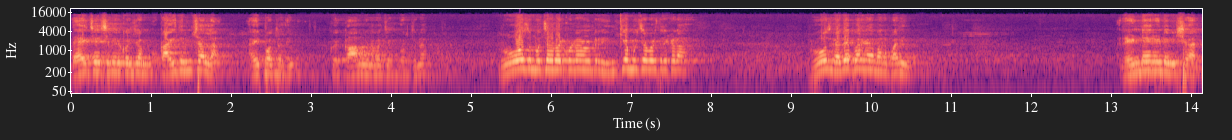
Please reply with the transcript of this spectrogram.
దయచేసి మీరు కొంచెం ఒక ఐదు నిమిషాల్లో అయిపోతుంది. కామ్ ఉండమని చెప్పి కోరుతున్నా. రోజు ముచ్చట పెట్టుకుంటూ ఉంటారు. ఇంకేం ముచ్చట పెడతారు ఇక్కడ? రోజుకి అదే పని కదా మన పని. రెండే రెండు విషయాలు.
